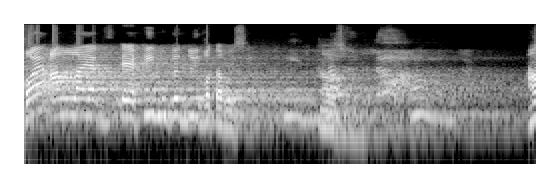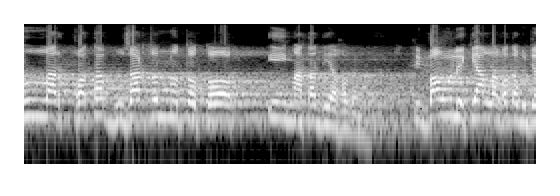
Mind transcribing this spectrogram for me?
হয় আল্লাহ এক একই মুখে দুই কথা কইছে। আল্লাহর কথা বুঝার জন্য তো তোর এই মাথা দিয়া হবে না। তুই বাউলে কি আল্লাহর কথা বুঝে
